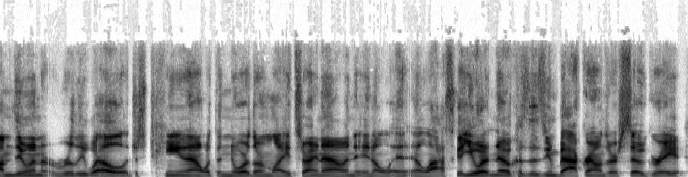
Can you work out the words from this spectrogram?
I'm doing really well. Just hanging out with the northern lights right now in, in, in Alaska. You wouldn't know because the Zoom backgrounds are so great.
